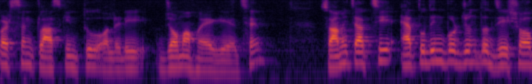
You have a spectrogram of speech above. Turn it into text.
পার্সেন্ট ক্লাস কিন্তু অলরেডি জমা হয়ে গিয়েছে। সো আমি চাচ্ছি এতদিন পর্যন্ত যেসব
